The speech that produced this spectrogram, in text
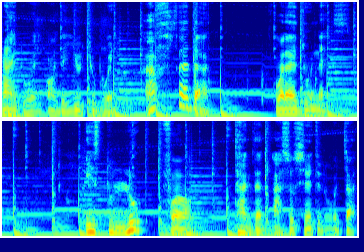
right way or the youtube way. After that what i do next is to look for tag that associated with that.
